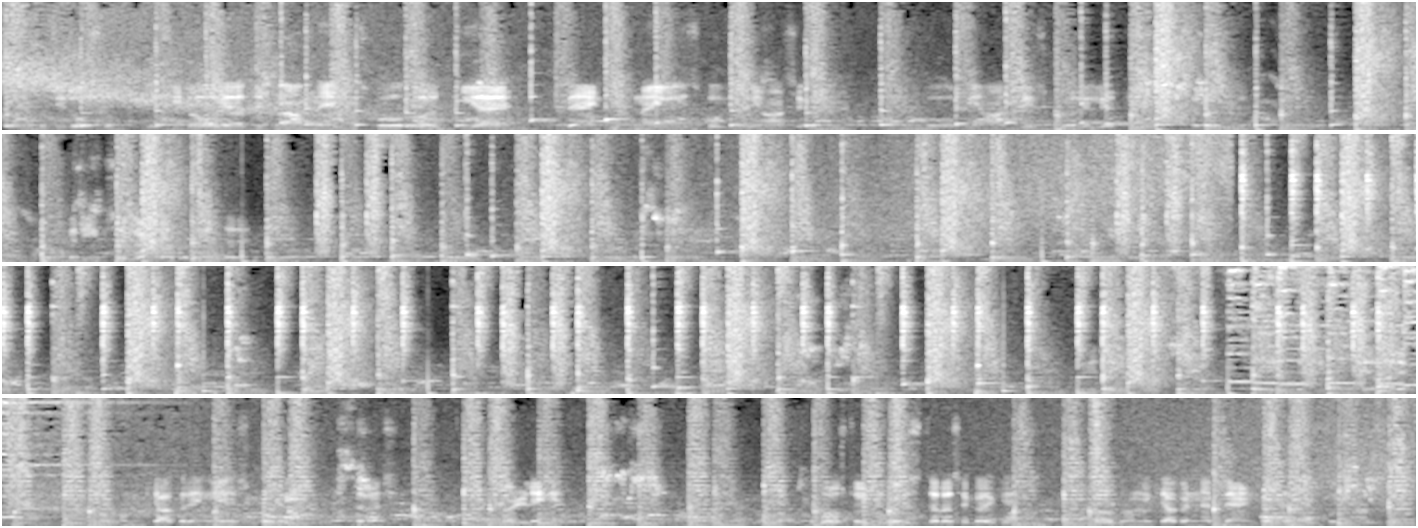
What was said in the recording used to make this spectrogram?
तो जी दोस्तों, ये सीधा हो गया। जितना हमने इसको किया है बैंक इतना ही इसको यहाँ से करना है। तो अब यहाँ से इसको ले लेते हैं। तो अब हमें क्या करना है? बैंड कर देना है यहाँ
